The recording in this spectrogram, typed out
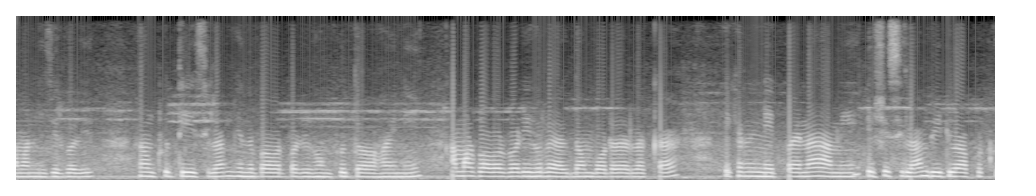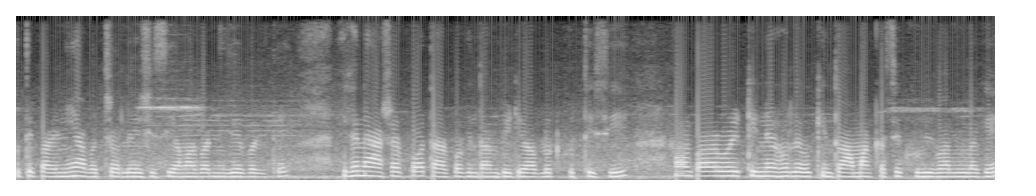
আমার নিজের বাড়ির হোম ট্যুর দিয়েছিলাম। কিন্তু বাবার বাড়ির হোম ট্যুর দেওয়া হয়নি। আমার বাবার বাড়ি হলো একদম বর্ডার এলাকা। এখানে নেট পায় না। আমি এসেছিলাম ভিডিও আপলোড করতে পারিনি, আবার চলে এসেছি আমার বাড়ি নিজের বাড়িতে। এখানে আসার পর তারপর কিন্তু আমি ভিডিও আপলোড করতেছি। আমার বাবার বাড়ির টিনের হলেও কিন্তু আমার কাছে খুবই ভালো লাগে।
